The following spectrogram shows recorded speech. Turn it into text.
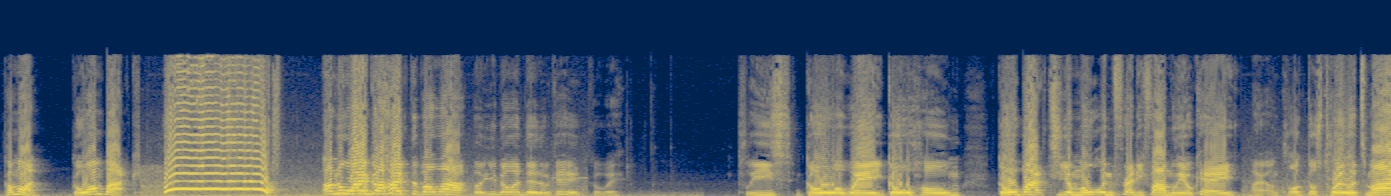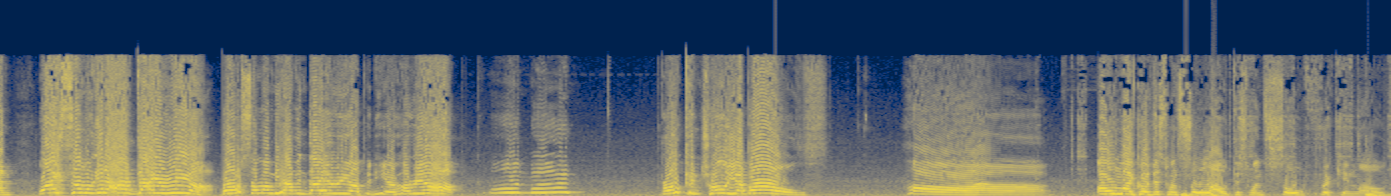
Come on, go on back. I don't know why I got hyped about that, but you know I did, okay? Go away. Please, go away, go home. Go back to your molten Freddy family, okay? Alright, unclog those toilets, man. Why is someone gonna have diarrhea? Bro, someone be having diarrhea up in here. Hurry up. Come on, man. Bro, control your bowels. Oh, oh my god, this one's so loud. This one's so freaking loud.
